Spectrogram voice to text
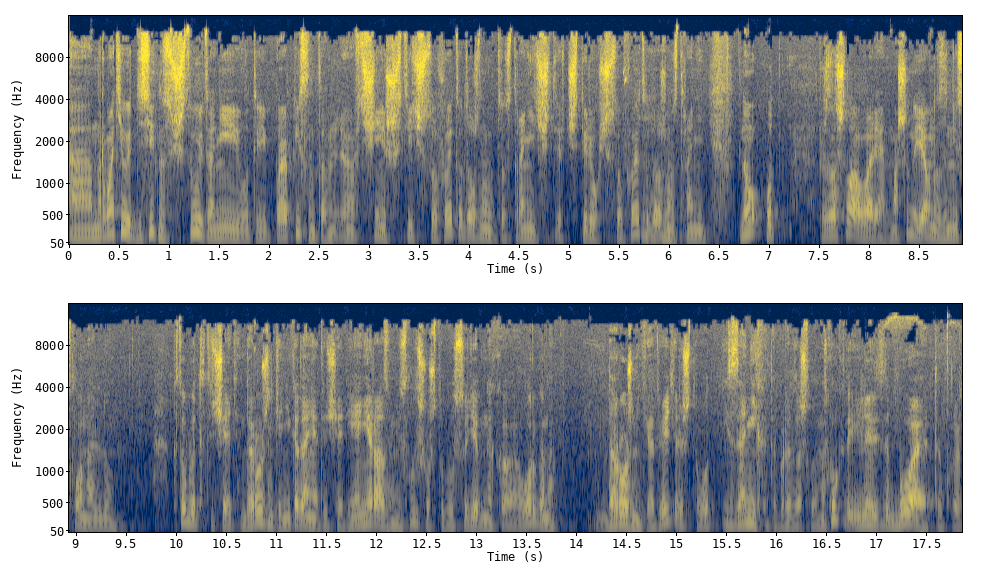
А, Нормативы действительно существуют, они вот и прописаны там э, в течение 6 часов это должно устранить, в 4 часов это должно устранить. Но вот произошла авария, машину явно занесло на льду. Кто будет отвечать? Дорожники никогда не отвечают. Я ни разу не слышал, чтобы в судебных э, органах дорожники ответили, что вот из-за них это произошло. Насколько это, или это бывает такое?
